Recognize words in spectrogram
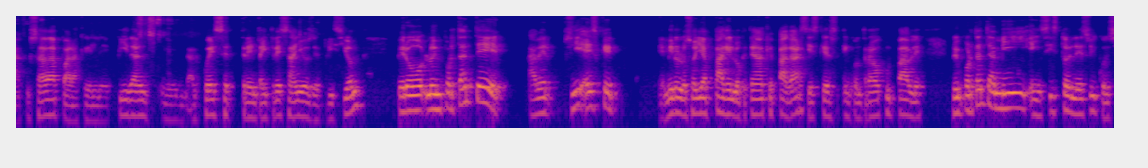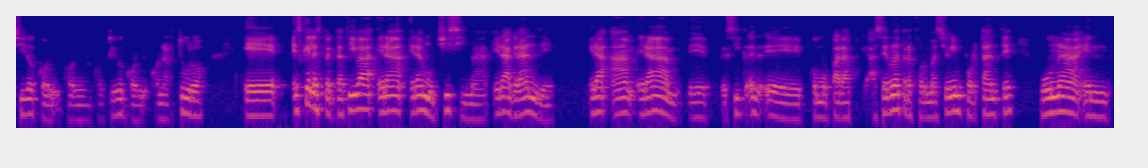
acusada para que le pidan al juez 33 años de prisión. Pero lo importante, a ver, sí, es que Emilio Lozoya pague lo que tenga que pagar si es que es encontrado culpable. Lo importante a mí, e insisto en eso y coincido con, contigo, con, con Arturo, eh, es que la expectativa era, era muchísima, era grande, era, ah, era eh, pues eh, como para hacer una transformación importante, una en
